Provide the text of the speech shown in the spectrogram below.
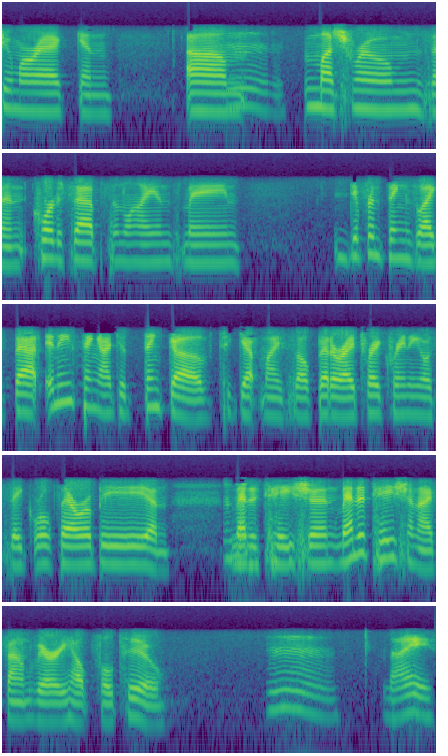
turmeric and um Mm. mushrooms and cordyceps and lion's mane different things like that anything i could think of to get myself better i tried craniosacral therapy and Mhm. meditation meditation i found very helpful too Mm, nice.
